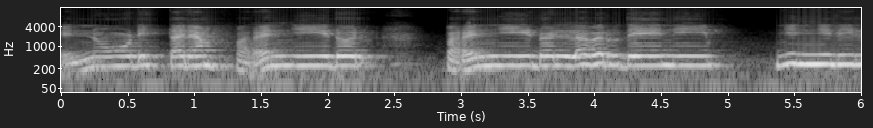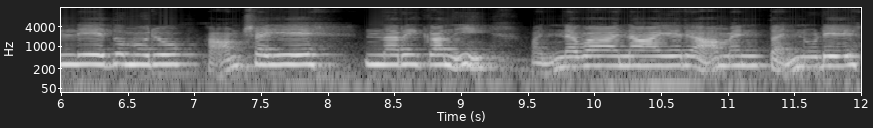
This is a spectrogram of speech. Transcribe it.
എന്നോടിത്തരം പറഞ്ഞിടൊ പറഞ്ഞിടൊല്ല വെറുതെ നീ. നിന്നിലില്ലേതുമൊരു കാംക്ഷയെ എന്നറിക നീ. മന്നവാനായ രാമൻ തന്നെ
